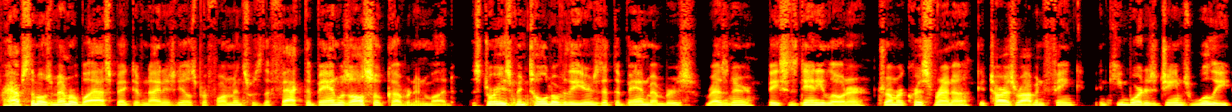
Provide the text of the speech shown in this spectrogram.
Perhaps the most memorable aspect of Nine Inch Nails' performance was the fact the band was also covered in mud. The story has been told over the years that the band members, Reznor, bassist Danny Lohner, drummer Chris Vrenna, guitarist Robin Finck, and keyboardist James Woolley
